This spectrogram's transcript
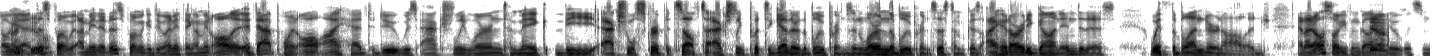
Oh yeah, at this point, I mean, at this point, we could do anything. I mean, all at that point, all I had to do was actually learn to make the actual script itself, to actually put together the blueprints and learn the blueprint system, because I had already gone into this with the Blender knowledge, and I also even got Yeah. into it with some.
